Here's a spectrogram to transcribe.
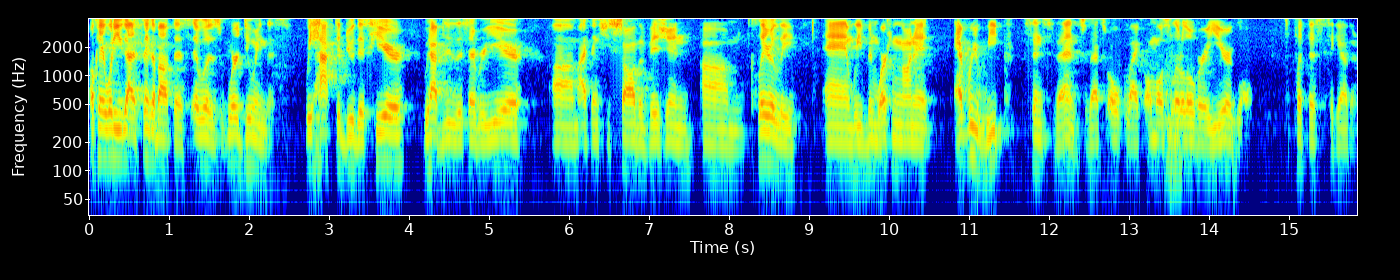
okay, what do you guys think about this? It was, we're doing this. We have to do this here. We have to do this every year. Um, I think she saw the vision um, clearly, and we've been working on it every week since then. So that's oh, like almost a little over a year ago to put this together.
